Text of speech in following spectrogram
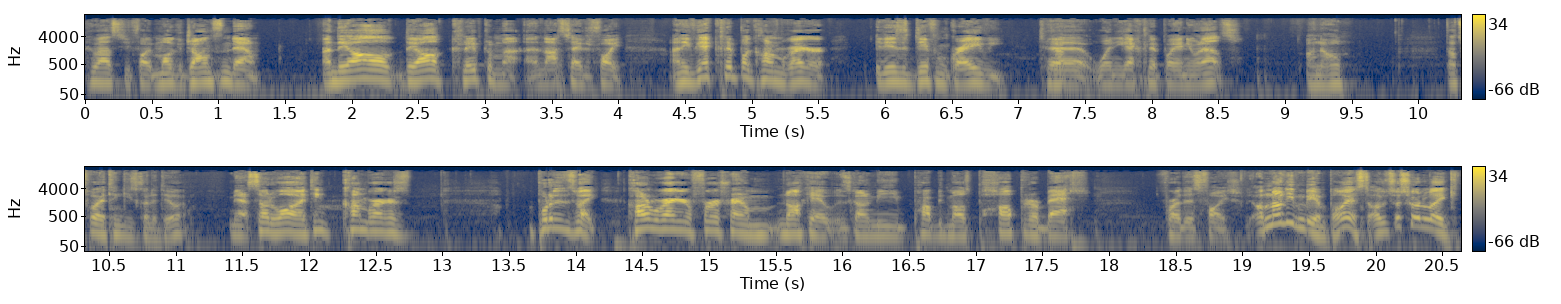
who else did he fight? Michael Johnson down, and they all they all clipped him in that stage of the fight. And if you get clipped by Conor McGregor, it is a different gravy to Yeah. when you get clipped by anyone else. I know. That's why I think he's gonna do it. Yeah, so do I. I think Conor McGregor's. Put it this way: Conor McGregor first round knockout is going to be probably the most popular bet for this fight. I'm not even being biased. I was just sort of like,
